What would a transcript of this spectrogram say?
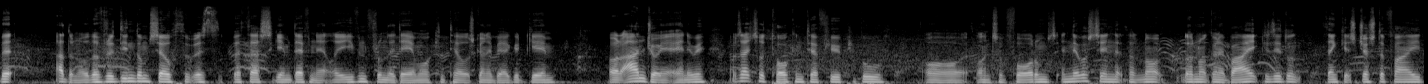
But I don't know. They've redeemed themselves with with this game definitely. Even from the demo, I can tell it's going to be a good game. Or I enjoy it anyway. I was actually talking to a few people or on some forums, and they were saying that they're not they're not going to buy it because they don't think it's justified.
